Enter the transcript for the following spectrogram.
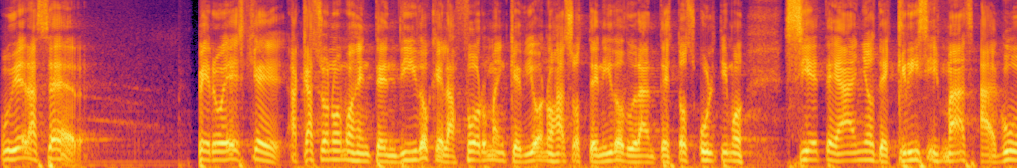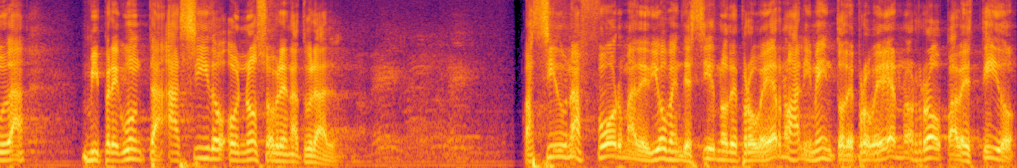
pudiera ser. Pero es que, ¿acaso no hemos entendido que la forma en que Dios nos ha sostenido durante estos últimos siete años de crisis más aguda, mi pregunta, ¿ha sido o no sobrenatural? Ha sido una forma de Dios bendecirnos, de proveernos alimento, de proveernos ropa, vestido,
